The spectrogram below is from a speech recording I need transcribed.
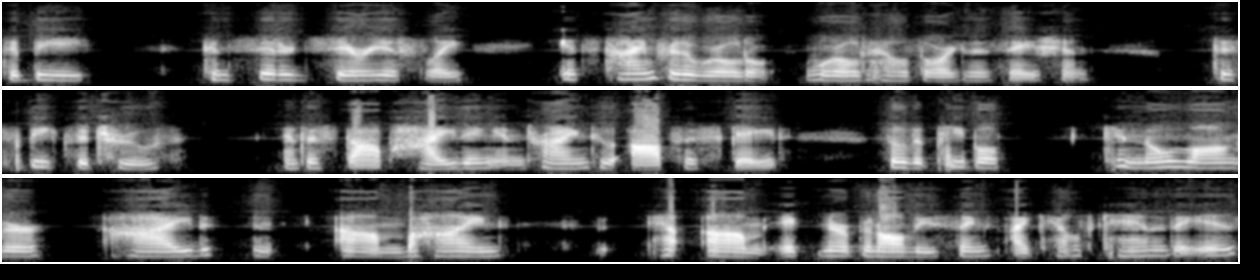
to be considered seriously. It's time for the World, World Health Organization to speak the truth and to stop hiding and trying to obfuscate so that people can no longer hide um, behind um, ICNIRP and all these things like Health Canada is.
